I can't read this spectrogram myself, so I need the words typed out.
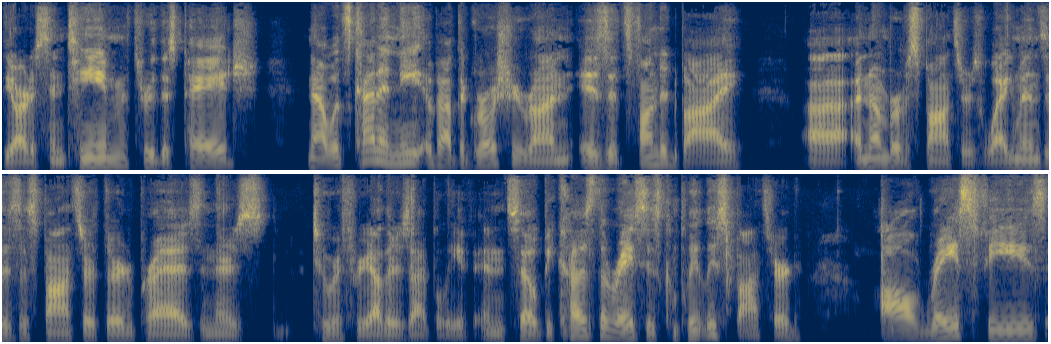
the artisan team through this page. Now, what's kind of neat about the grocery run is it's funded by uh, a number of sponsors. Wegmans is a sponsor, Third Pres, and there's two or three others, I believe. And so, because the race is completely sponsored, all race fees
